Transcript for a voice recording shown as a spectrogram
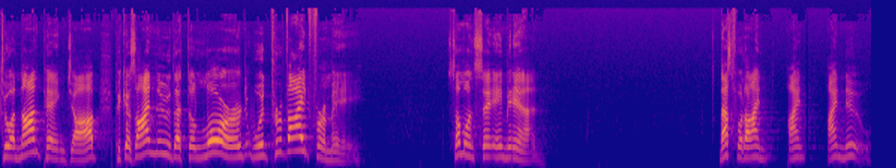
to a non paying job because I knew that the Lord would provide for me. Someone say, Amen. That's what I, I, I knew.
